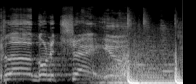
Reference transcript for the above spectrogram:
Plug on the track, yo.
